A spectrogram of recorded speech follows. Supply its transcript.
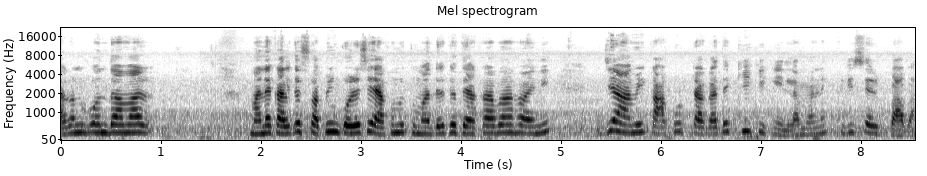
এখন পর্যন্ত আমার মানে কালকে শপিং করেছি এখনও তোমাদেরকে দেখাবার হয়নি যে আমি কাকুর টাকাতে কি কি কিনলাম মানে ক্রিসের বাবা।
